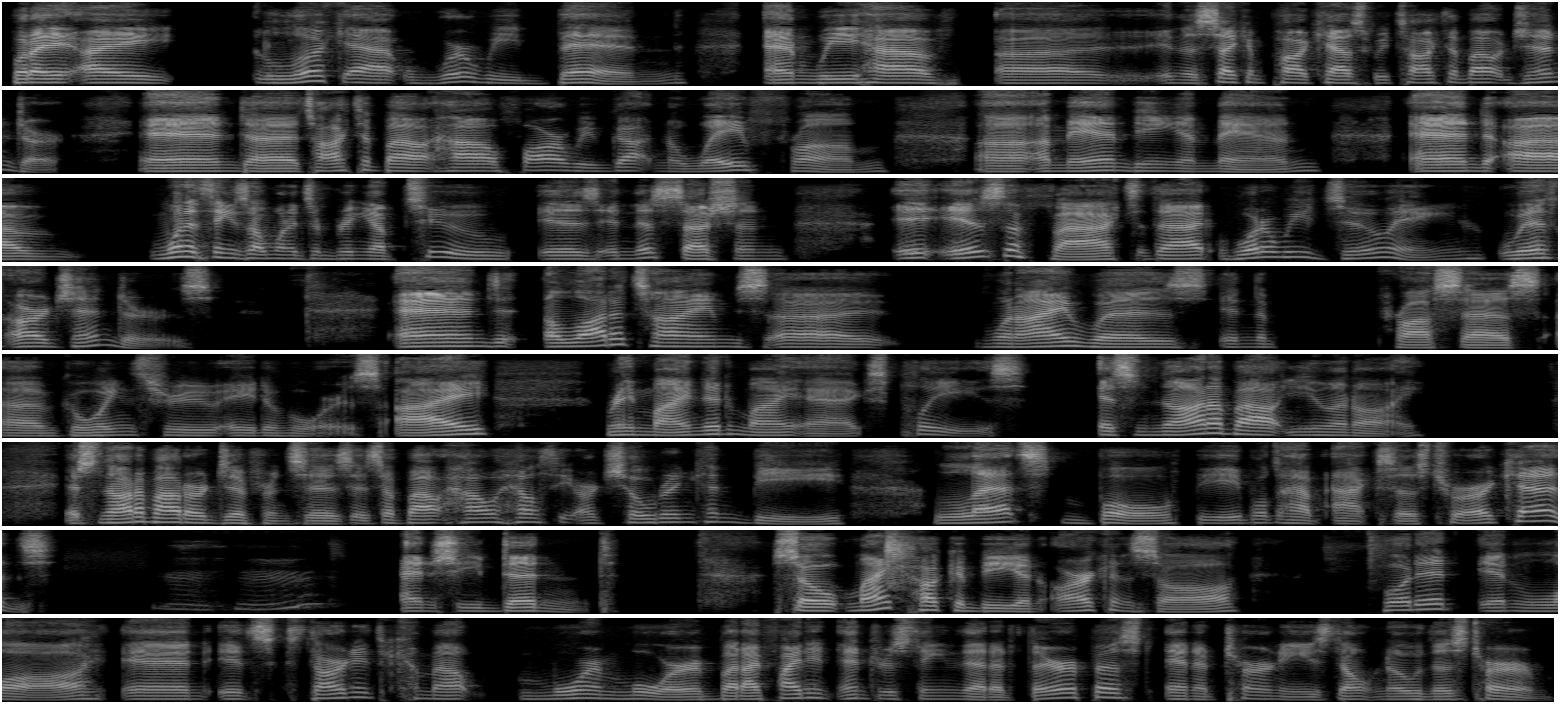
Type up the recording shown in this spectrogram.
But I I look at where we've been and we have uh in the second podcast we talked about gender and uh, talked about how far we've gotten away from uh, a man being a man and uh, one of the things I wanted to bring up too is in this session, it is the fact that what are we doing with our genders? And a lot of times, uh, when I was in the process of going through a divorce, I reminded my ex, please, it's not about you and I. It's not about our differences. It's about how healthy our children can be let's both be able to have access to our kids. Mm-hmm. And she didn't. So Mike Huckabee in Arkansas put it in law, and it's starting to come out more and more. But I find it interesting that a therapist and attorneys don't know this term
